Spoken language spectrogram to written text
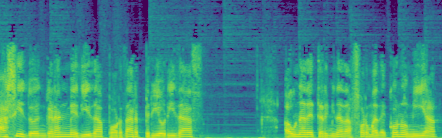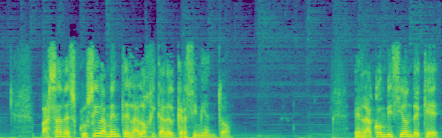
ha sido en gran medida por dar prioridad a una determinada forma de economía basada exclusivamente en la lógica del crecimiento en la convicción de que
